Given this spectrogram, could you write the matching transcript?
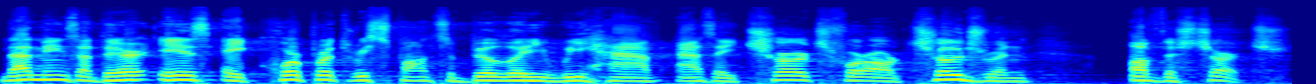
That means that there is a corporate responsibility we have as a church for our children of this church.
